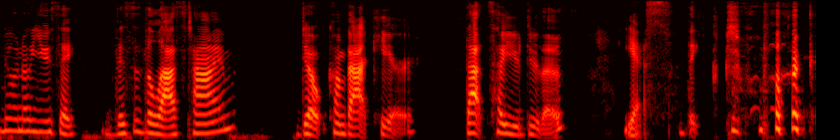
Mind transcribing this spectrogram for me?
no, no, you say, this is the last time. Don't come back here. That's how you do this. Yes. The actual book.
